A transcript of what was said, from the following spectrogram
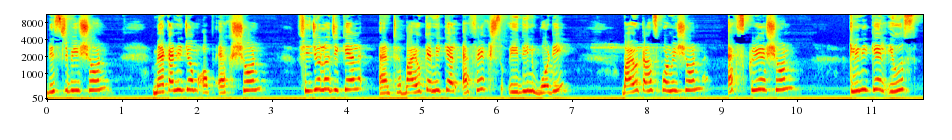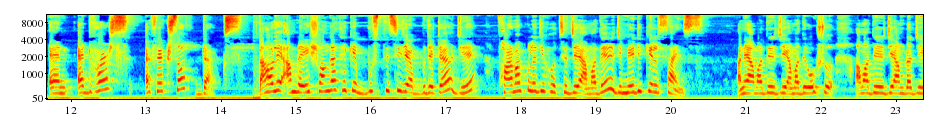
distribution, mechanism of action, physiological and biochemical effects within body, biotransformation, excretion, clinical use and adverse effects of drugs তাহলে আমরা এই সংজ্ঞা থেকে বুঝতেছি যে যেটা যে ফার্মাকোলজি হচ্ছে যে আমাদের যে মেডিকেল সায়েন্স মানে আমাদের যে, আমাদের ওষুধ আমাদের যে আমরা যে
